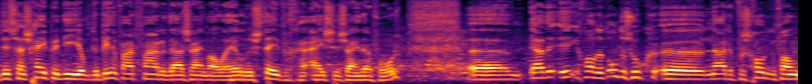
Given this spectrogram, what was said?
dit zijn schepen die op de binnenvaart varen. Daar zijn al hele stevige eisen zijn daarvoor. ja, de, in ieder geval het onderzoek naar de verschoning van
